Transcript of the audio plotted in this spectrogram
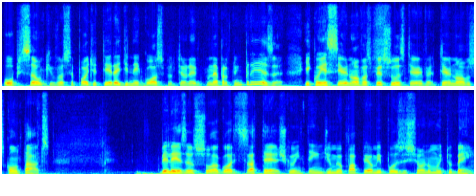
opção que você pode ter aí de negócio para né, a tua empresa. E conhecer novas pessoas, ter, ter novos contatos beleza, eu sou agora estratégico, eu entendi o meu papel, me posiciono muito bem.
